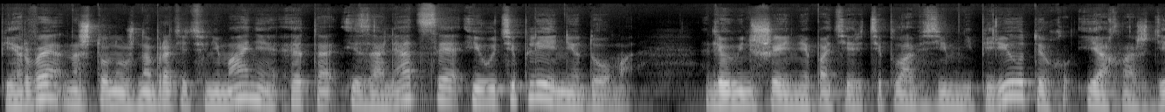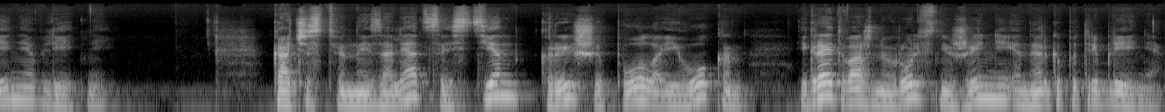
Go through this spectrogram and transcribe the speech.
Первое, на что нужно обратить внимание, это изоляция и утепление дома – для уменьшения потерь тепла в зимний период и охлаждения в летний. Качественная изоляция стен, крыши, пола и окон играет важную роль в снижении энергопотребления.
